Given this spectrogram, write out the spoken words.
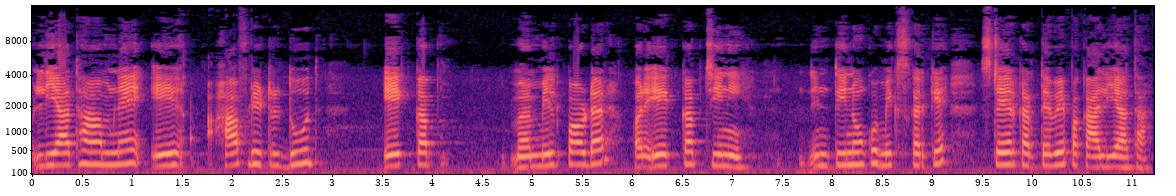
लिया था हमने एक हाफ़ लीटर दूध एक कप मिल्क पाउडर और एक कप चीनी। इन तीनों को मिक्स करके स्टेयर करते हुए पका लिया था।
